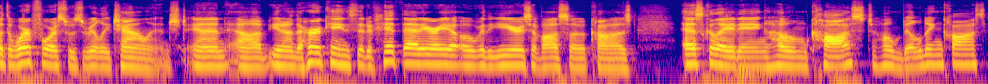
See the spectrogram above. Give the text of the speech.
but the workforce was really challenged. And uh, you know the hurricanes that have hit that area over the years have also caused escalating home cost, home building costs,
